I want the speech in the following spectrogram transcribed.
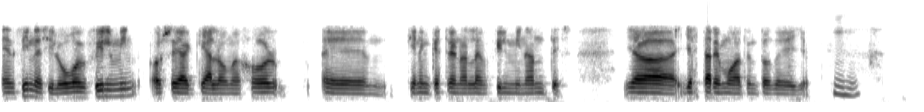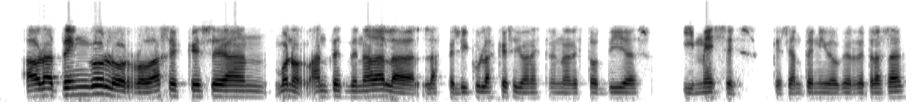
en cines y luego en filming, o sea que a lo mejor eh, tienen que estrenarla en filming antes. Ya, ya estaremos atentos de ello. Ahora tengo los rodajes que sean, bueno, antes de nada las películas que se iban a estrenar estos días y meses que se han tenido que retrasar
